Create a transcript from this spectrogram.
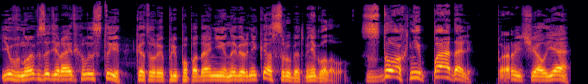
и вновь задирает хлысты, которые при попадании наверняка срубят мне голову. «Сдохни, падаль!» — прорычал я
